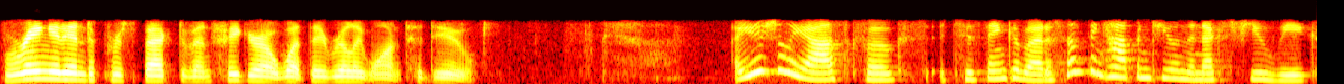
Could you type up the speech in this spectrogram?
bring it into perspective and figure out what they really want to do? I usually ask folks to think about if something happened to you in the next few weeks,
